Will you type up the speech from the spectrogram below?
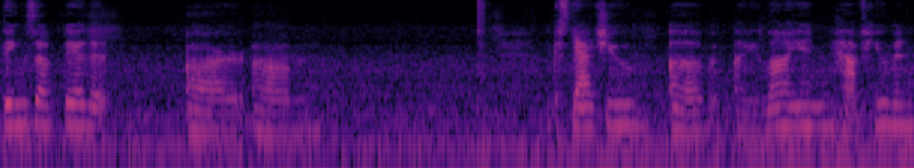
things out there that are um, like a statue of a lion, half human.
